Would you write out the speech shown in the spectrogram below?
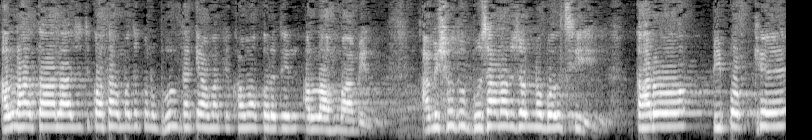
আল্লাহ তাআলা যদি কথার মধ্যে কোনো ভুল থাকে আমাকে ক্ষমা করে দিন। আল্লাহ আমিন। আমি শুধু বোঝানোর জন্য বলছি, কারও বিপক্ষে,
